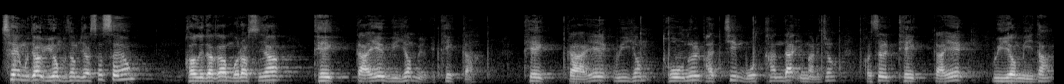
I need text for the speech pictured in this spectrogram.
채무자 위험 부담주의가 썼어요. 거기다가 뭐라 쓰냐 대가의 위험 이렇게 대가 대가의 위험 돈을 받지 못한다 이 말이죠. 그것을 대가의 위험이다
